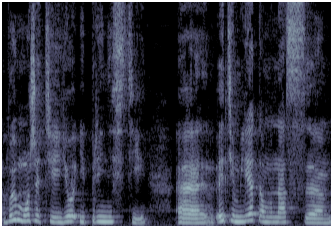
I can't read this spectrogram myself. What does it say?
вы можете ее и принести. Э, Этим летом у нас э,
